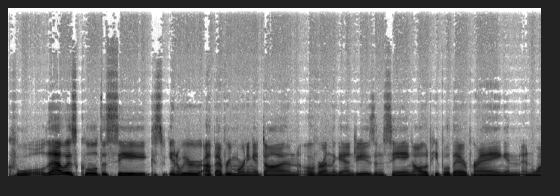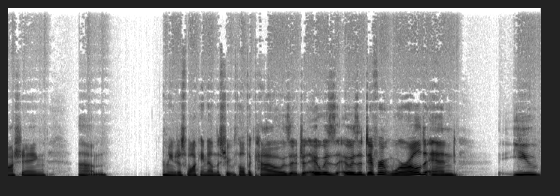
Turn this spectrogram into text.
cool. That was cool to see because you know we were up every morning at dawn over on the Ganges and seeing all the people there praying and and washing. Um, I mean, just walking down the street with all the cows. It, it was it was a different world, and you,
